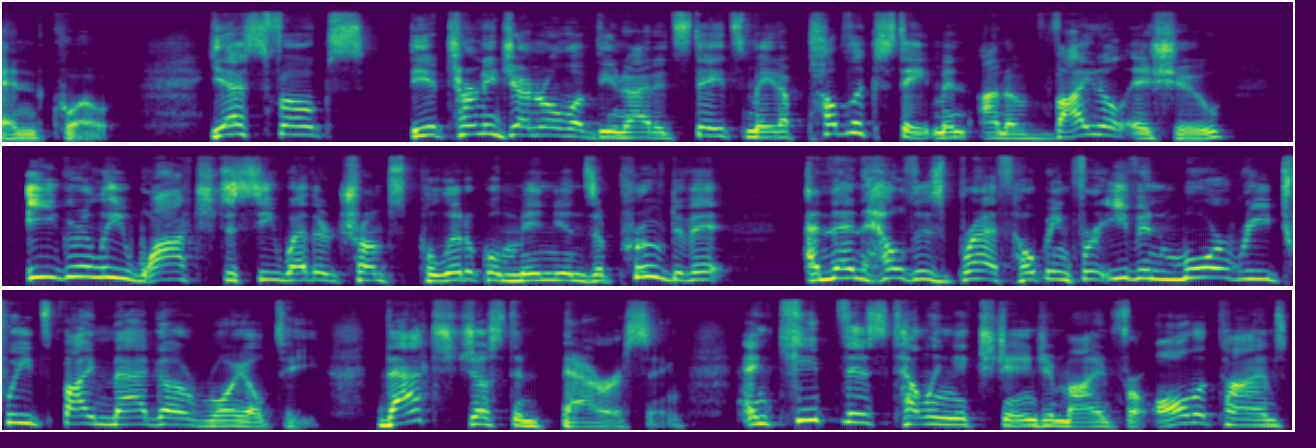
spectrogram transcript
end quote. Yes, folks, the Attorney General of the United States made a public statement on a vital issue, eagerly watched to see whether Trump's political minions approved of it, and then held his breath, hoping for even more retweets by MAGA royalty. That's just embarrassing. And keep this telling exchange in mind for all the times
